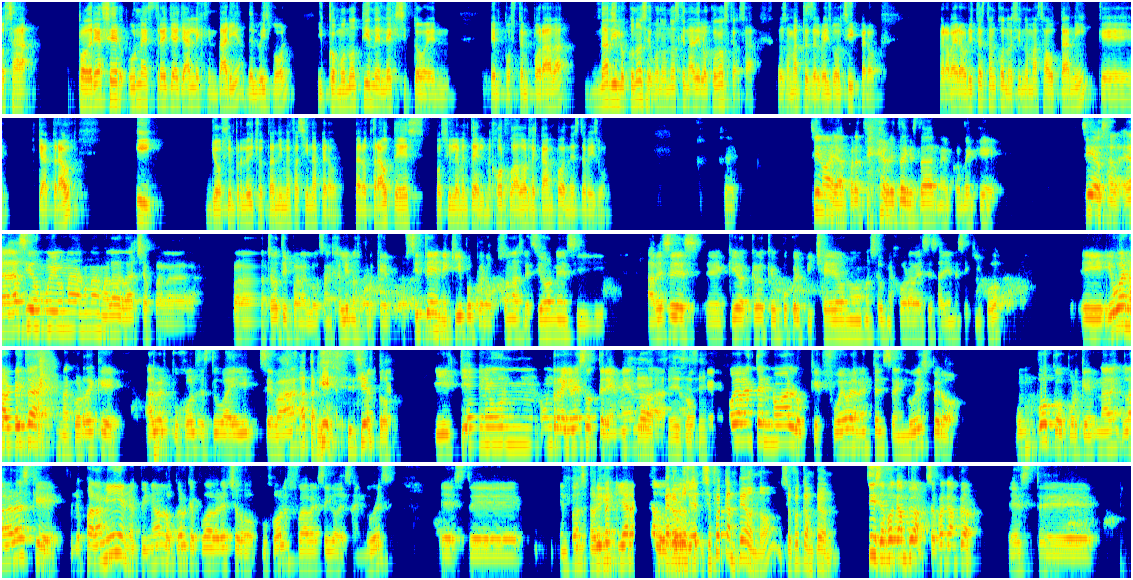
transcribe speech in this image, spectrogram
o sea, podría ser una estrella ya legendaria del béisbol y como no tiene el éxito en, en postemporada, nadie lo conoce. Bueno, no es que nadie lo conozca, o sea, los amantes del béisbol sí, pero, pero a ver, ahorita están conociendo más a Otani que, que a Trout y yo siempre lo he dicho, Tandy me fascina, pero, pero Trout es posiblemente el mejor jugador de campo en este béisbol. Sí. Sí, no, y aparte, ahorita que estaba, me acordé que. Sí, o sea, ha sido muy una, una mala racha para, para Trout y para los angelinos, porque pues, sí tienen equipo, pero pues, son las lesiones y a veces eh, creo, creo, que un poco el picheo no, no es el mejor a veces ahí en ese equipo. Y, y bueno, ahorita me acordé que Albert Pujols estuvo ahí, se va. Ah, también, es cierto. Y tiene un, un regreso tremendo. Sí, sí, sí, obviamente no a lo que fue, obviamente, en St. Louis, pero un poco, porque la verdad es que para mí, en mi opinión, lo peor que pudo haber hecho Pujols fue haber sido de St. Louis. Este, entonces, ahorita que ya los Pero se fue campeón, ¿no? Se fue campeón. Sí, se fue campeón, se fue campeón. Este,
